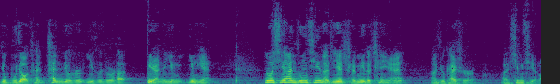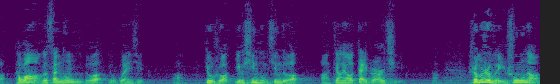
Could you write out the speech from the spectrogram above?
就不叫谶，谶就是意思就是它必然的应应验。那么西汉中期呢，这些神秘的谶言。啊，就开始啊兴起了。它往往和三通五德有关系，就是说一个新统新德啊将要代之而起，啊，什么是伪书呢？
